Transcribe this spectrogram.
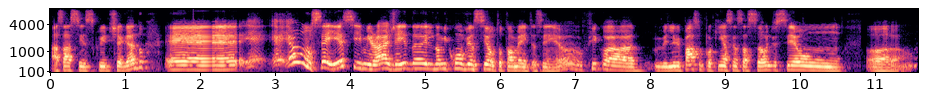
Assassin's Creed chegando. É, é, é eu não sei, esse Mirage aí ele não me convenceu totalmente, assim. Eu fico a, ele me passa um pouquinho a sensação de ser um uh,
